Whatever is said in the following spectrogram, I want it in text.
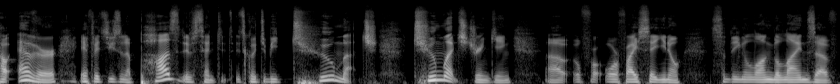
However, if it's used in a positive sentence, it's going to be too much, too much drinking. Uh, or, if- or if I say, you know, something along the lines of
